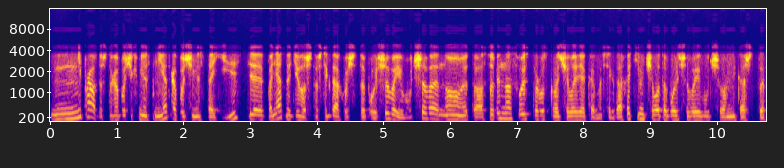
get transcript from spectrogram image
неправда, что рабочих мест нет, рабочие места есть. Э, понятное дело, что всегда хочется большего и лучшего, но это особенно свойство русского человека. Мы всегда хотим чего-то большего и лучшего, мне кажется.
